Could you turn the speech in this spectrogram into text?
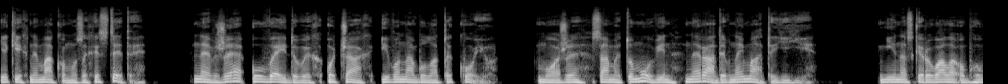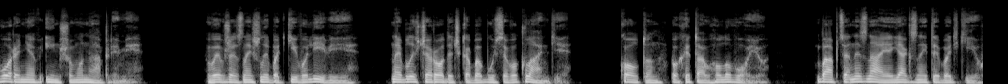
яких нема кому захистити. Невже у Вейдових очах і вона була такою? Може, саме тому він не радив наймати її. Ніна скерувала обговорення в іншому напрямі. Ви вже знайшли батьків Олівії, найближча родичка бабуся в Окланді. Колтон похитав головою. Бабця не знає, як знайти батьків,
